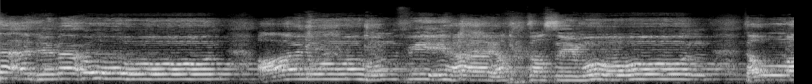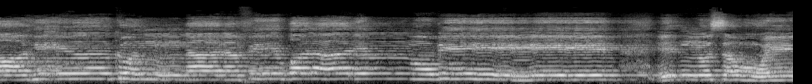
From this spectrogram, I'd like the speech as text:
أجمعون قالوا وهم فيها يختصمون. تالله إن كنا لفي ضلال مبين. إذ نسويكم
